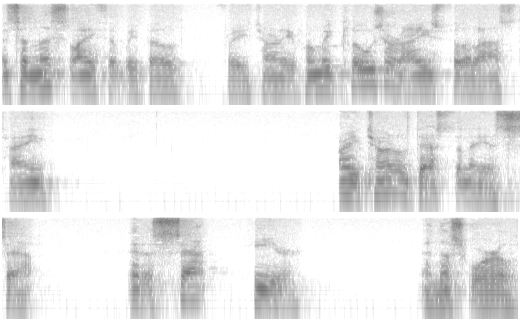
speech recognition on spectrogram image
It's in this life that we build for eternity. When we close our eyes for the last time, our eternal destiny is set. It is set here in this world.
